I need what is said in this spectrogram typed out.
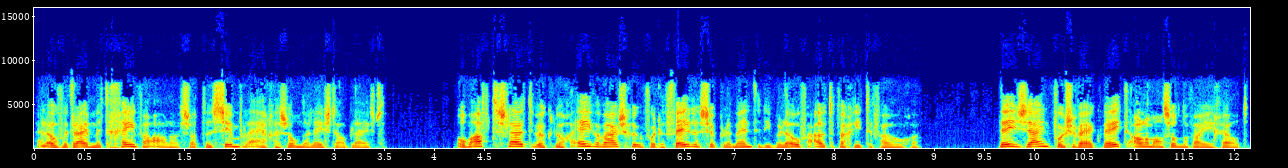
en overdrijf met geen van alles, zodat een simpele en gezonde leefstijl blijft. Om af te sluiten wil ik nog even waarschuwen voor de vele supplementen die beloven autofagie te verhogen. Deze zijn, voor zover ik weet, allemaal zonde van je geld.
